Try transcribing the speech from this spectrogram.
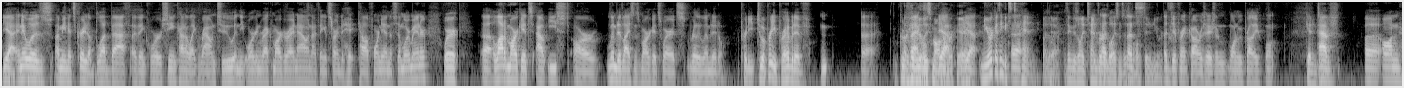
yeah, and it was. I mean, it's created a bloodbath. I think we're seeing kind of like round two in the Oregon rec market right now, and I think it's starting to hit California in a similar manner, where uh, a lot of markets out east are limited license markets, where it's really limited, pretty to a pretty prohibitive. Uh, prohibitively small yeah, number. Yeah, Yeah. New York, I think it's 10, by the way. I think there's only 10 vertical licenses in the whole state of New York. a different conversation. One we probably won't Get into have uh, on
